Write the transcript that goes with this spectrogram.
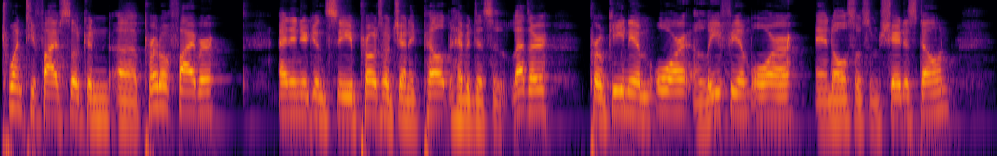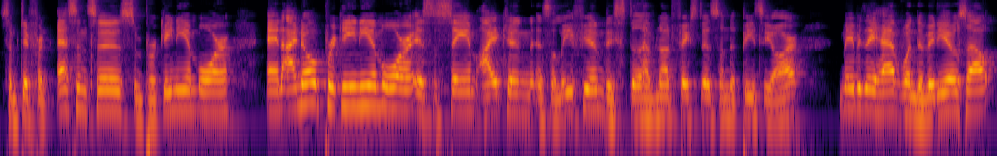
25 silken uh, proto fiber, and then you can see protogenic pelt, heavy desolate leather, progenium ore, elethium ore, and also some shaded stone, some different essences, some progenium ore. And I know progenium ore is the same icon as elethium. They still have not fixed this on the PTR. Maybe they have when the video's out.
